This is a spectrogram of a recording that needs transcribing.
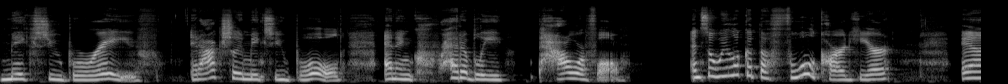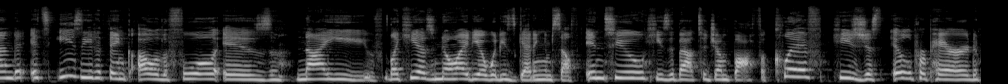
makes you brave. It actually makes you bold and incredibly powerful. And so we look at the Fool card here, and it's easy to think, oh, the Fool is naive. Like he has no idea what he's getting himself into. He's about to jump off a cliff. He's just ill prepared.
